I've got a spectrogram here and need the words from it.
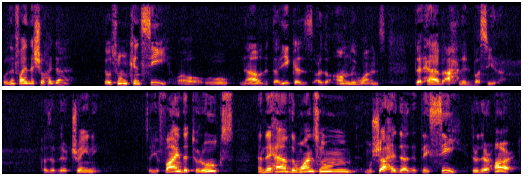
Well then find the shuhada, those whom can see. Oh, oh, now the tariqas are the only ones that have Ahlul Basira because of their training. So you find the turuqs and they have the ones whom mushahada that they see through their heart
